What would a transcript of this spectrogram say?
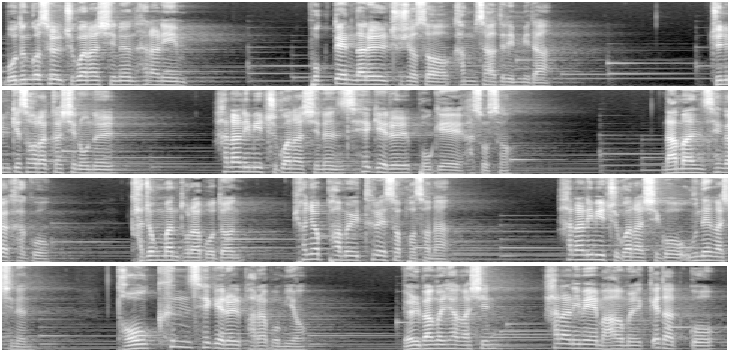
모든 것을 주관하시는 하나님, 복된 날을 주셔서 감사드립니다. 주님께서 허락하신 오늘 하나님이 주관하시는 세계를 보게 하소서. 나만 생각하고 가족만 돌아보던 편협함의 틀에서 벗어나 하나님이 주관하시고 운행하시는 더욱 큰 세계를 바라보며 열방을 향하신 하나님의 마음을 깨닫고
